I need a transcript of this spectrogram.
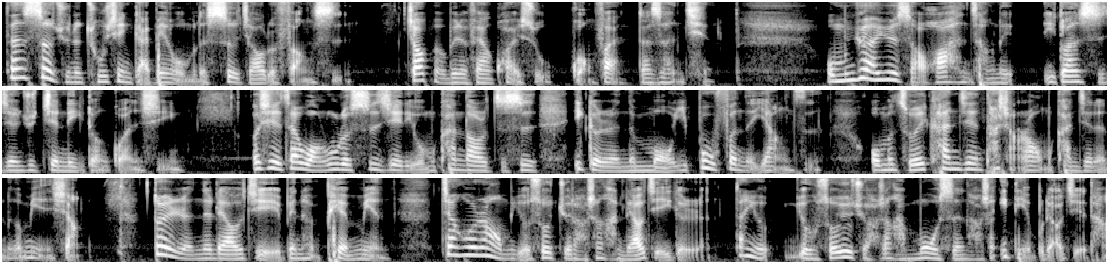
但是社群的出现改变了我们的社交的方式，交朋友变得非常快速、广泛，但是很浅。我们越来越少花很长的一段时间去建立一段关系。而且在网络的世界里，我们看到的只是一个人的某一部分的样子，我们只会看见他想让我们看见的那个面相，对人的了解也变得很片面，这样会让我们有时候觉得好像很了解一个人，但有有时候又觉得好像很陌生，好像一点也不了解他。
